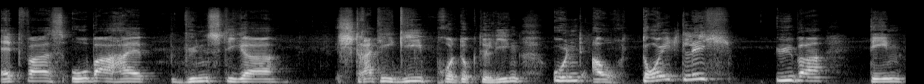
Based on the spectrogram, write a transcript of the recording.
etwas oberhalb günstiger Strategieprodukte liegen und auch deutlich über den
